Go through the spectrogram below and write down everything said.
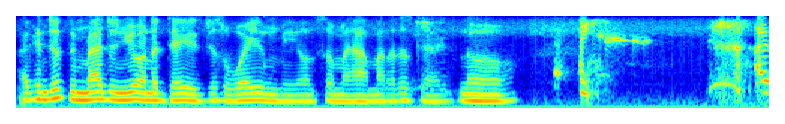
I can just imagine you on a date just weighing me on some, ah, Mara, this guy. No. I,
